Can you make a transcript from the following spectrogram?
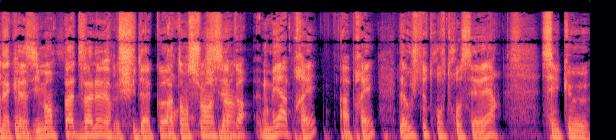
n'a quasiment pas de valeur. je suis d'accord. Attention je à ça. Mais après, après, là où je te trouve trop sévère, c'est que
